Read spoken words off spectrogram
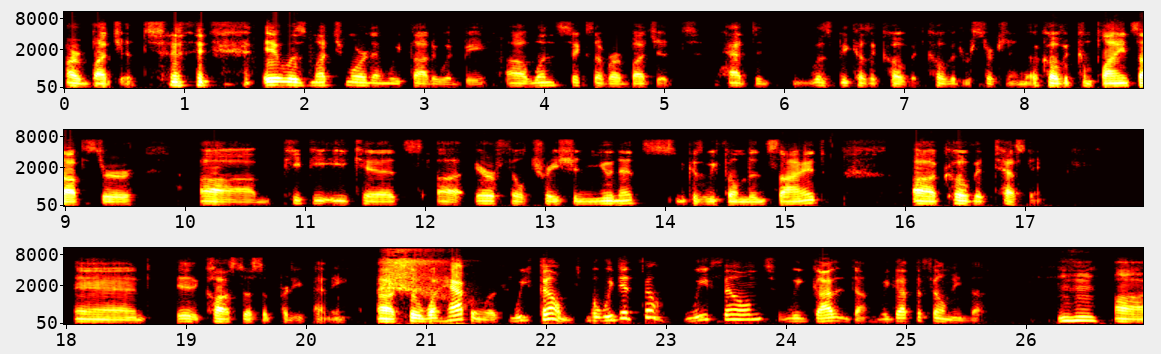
our budget. it was much more than we thought it would be. Uh, one sixth of our budget had to was because of COVID, COVID restriction, a COVID compliance officer, um, PPE kits, uh, air filtration units because we filmed inside, uh, COVID testing, and it cost us a pretty penny. Uh, so what happened was we filmed, but we did film. We filmed. We got it done. We got the filming done. Mm-hmm. Uh,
